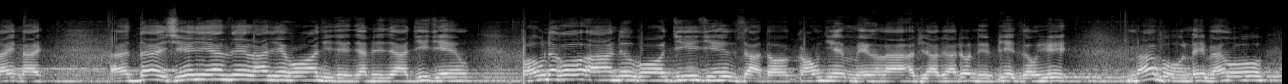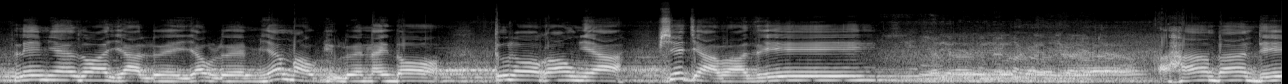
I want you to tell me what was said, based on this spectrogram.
တိုင်း၌ အသက်ရှင်ခြင်းစေလာခြင်းဟောကြည့်ခြင်းဉာဏ်ပညာကြည်ခြင်းဘုံတကောအာနုဘောကြည်ခြင်းစသောကောင်းခြင်းမင်္ဂလာအပြာပြာတို့နှင့်ပြည့်စုံ၍မဖို့နိဗ္ဗာန်ကိုလင်းမြန်စွာရလွယ်ရောက်လွယ်မျက်မှောက်ပြုလွယ်နိုင်သော သူတော်ကောင်းများဖြစ်ကြပါစေ အဟံဗန္တိ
